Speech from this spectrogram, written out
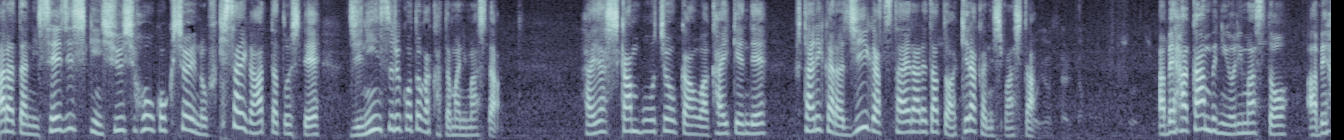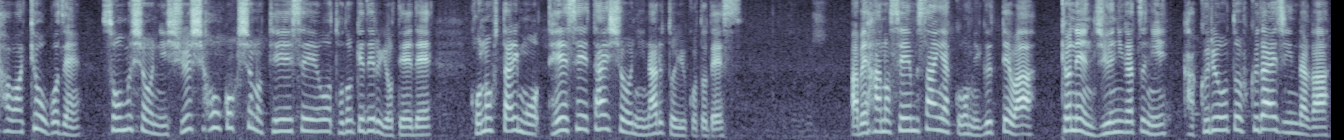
新たに政治資金収支報告書への不記載があったとして辞任することが固まりました。林官房長官は会見で2人から G が伝えられたと明らかにしました。安倍派幹部によりますと、安倍派は今日午前、総務省に収支報告書の訂正を届け出る予定で、この2人も訂正対象になるということです。安倍派の政務三役をめぐっては、去年12月に閣僚と副大臣らが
